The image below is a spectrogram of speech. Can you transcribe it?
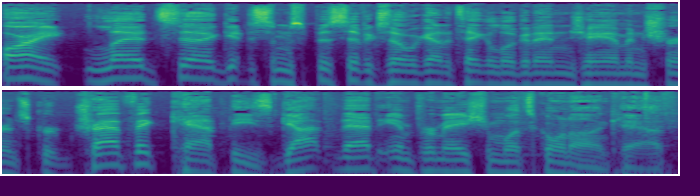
All right, let's uh, get to some specifics. So we got to take a look at NJM Insurance Group traffic. Kathy's got that information. What's going on, Kath?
